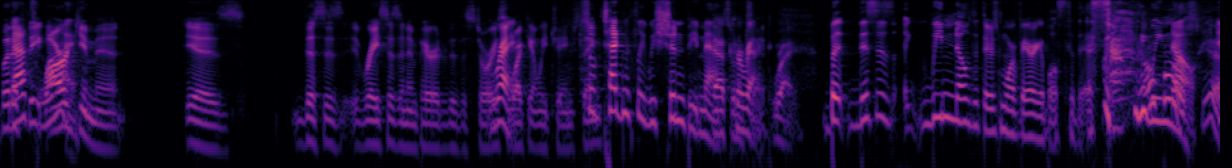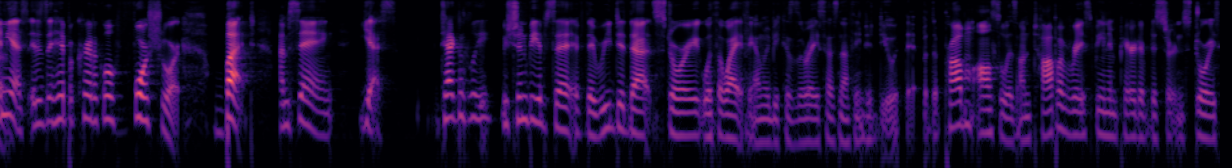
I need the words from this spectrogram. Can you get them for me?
But That's if the why. argument is this is race is an imperative to the story, Right. so why can't we change things? So technically, we shouldn't be mad. That's what correct. I'm. Right. But this is we know that there's more variables to this. Of we know. yeah. And yes, it is a hypocritical for sure. But I'm saying, yes, technically we shouldn't be upset if they redid that story with a white family because the race has nothing to do with it. But the problem also is on top of race being imperative to certain stories,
